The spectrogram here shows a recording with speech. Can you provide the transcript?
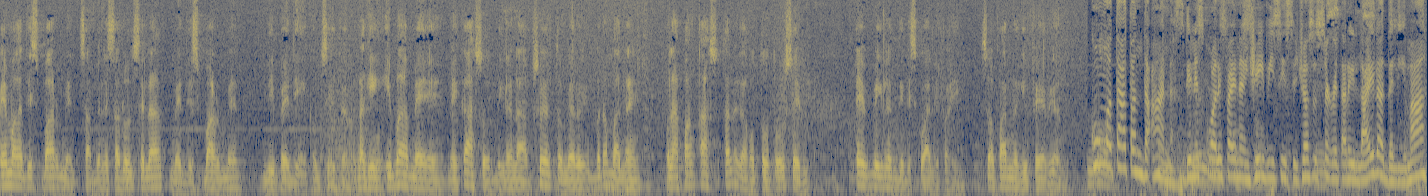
may mga disbarment, sabi na sa rules sila, may disbarment, hindi pwedeng i-consider. Naging iba, may, may kaso, biglang na-absuelto. Meron iba naman na wala pang kaso talaga kung tutusin, eh biglang disqualify. So paano naging fair yun? Kung matatandaan, dinisqualify ng JBC si Justice Secretary Laila De Lima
